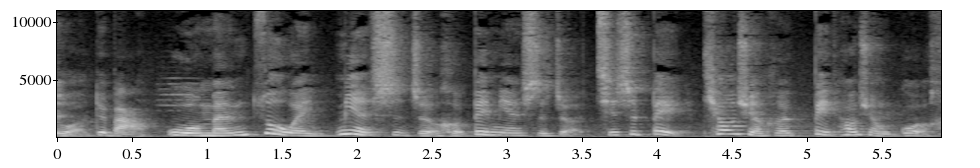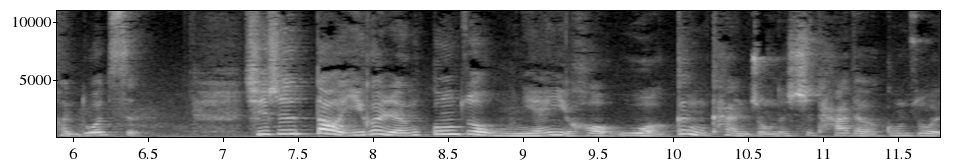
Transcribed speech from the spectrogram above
作，对吧？我们作为面试者和被面试者，其实被挑选和被挑选过很多次。其实到一个人工作五年以后，我更看重的是他的工作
